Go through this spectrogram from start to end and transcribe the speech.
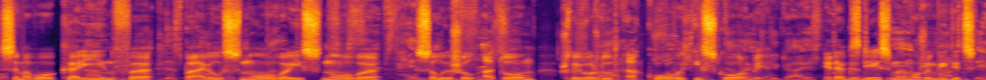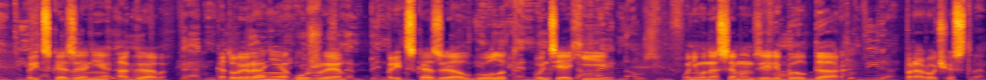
самого Каринфа Павел снова и снова слышал о том, что его ждут оковы и скорби. Итак, здесь мы можем видеть предсказание Агава, который ранее уже предсказал голод в Антиохии. У него на самом деле был дар пророчества.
